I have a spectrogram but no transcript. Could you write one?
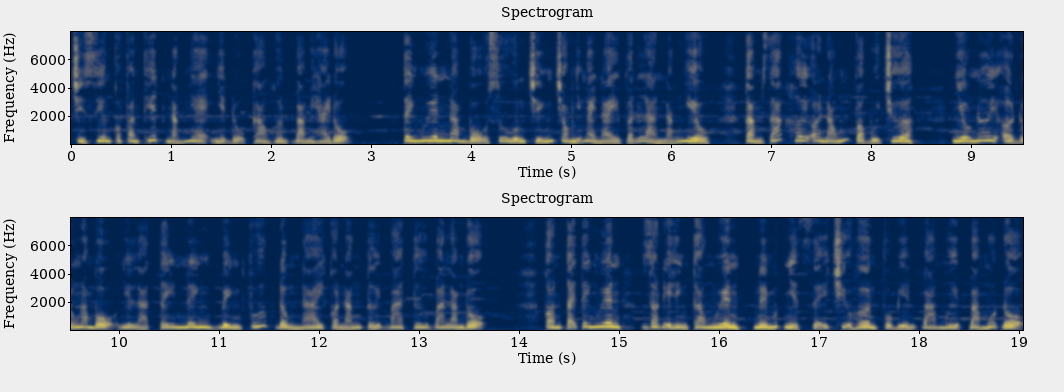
Chỉ riêng có Phan Thiết nắng nhẹ nhiệt độ cao hơn 32 độ. Tây Nguyên, Nam Bộ xu hướng chính trong những ngày này vẫn là nắng nhiều, cảm giác hơi oi nóng vào buổi trưa. Nhiều nơi ở Đông Nam Bộ như là Tây Ninh, Bình Phước, Đồng Nai có nắng tới 34-35 độ. Còn tại Tây Nguyên, do địa hình cao nguyên nên mức nhiệt dễ chịu hơn phổ biến 30-31 độ.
